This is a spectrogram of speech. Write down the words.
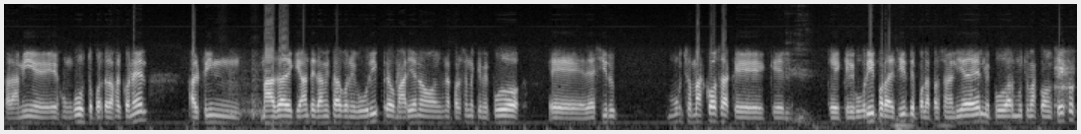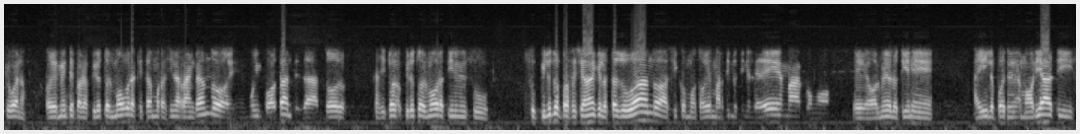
para mí es un gusto poder trabajar con él al fin, más allá de que antes también estaba con el gurí, pero Mariano es una persona que me pudo eh, decir muchas más cosas que, que, el, que, el gurí, por decirte, por la personalidad de él, me pudo dar mucho más consejos, que bueno, obviamente para los pilotos del Moura que estamos recién arrancando es muy importante, ya todos, casi todos los pilotos del Moura tienen su, su piloto profesional que lo está ayudando, así como todavía Martín lo tiene el Ledesma, como eh, Olmedo lo tiene ahí lo puede tener a Moriatis,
